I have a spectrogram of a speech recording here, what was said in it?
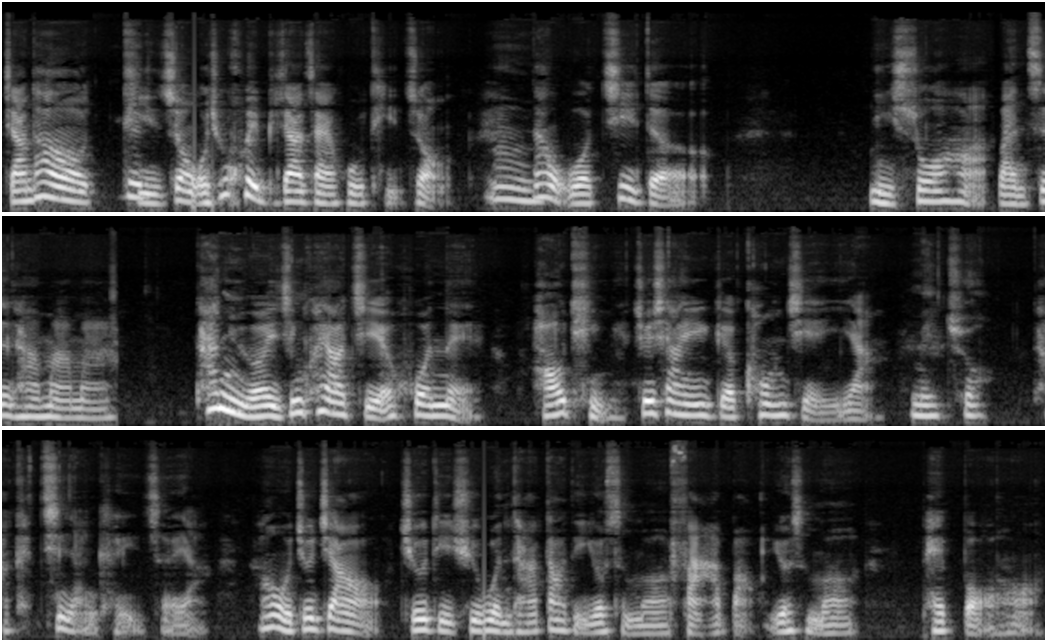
讲到体重，我就会比较在乎体重。嗯，那我记得你说哈，婉芝她妈妈，她女儿已经快要结婚嘞，好挺，就像一个空姐一样。没错，她竟然可以这样。然后我就叫 Judy 去问她，到底有什么法宝，有什么 paper 哈，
